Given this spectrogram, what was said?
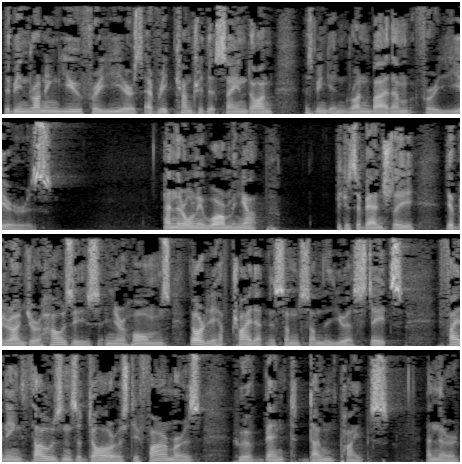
They've been running you for years. Every country that signed on has been getting run by them for years. And they're only warming up. Because eventually they'll be around your houses and your homes. They already have tried that in some, some of the US states, finding thousands of dollars to farmers who have bent downpipes and their,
